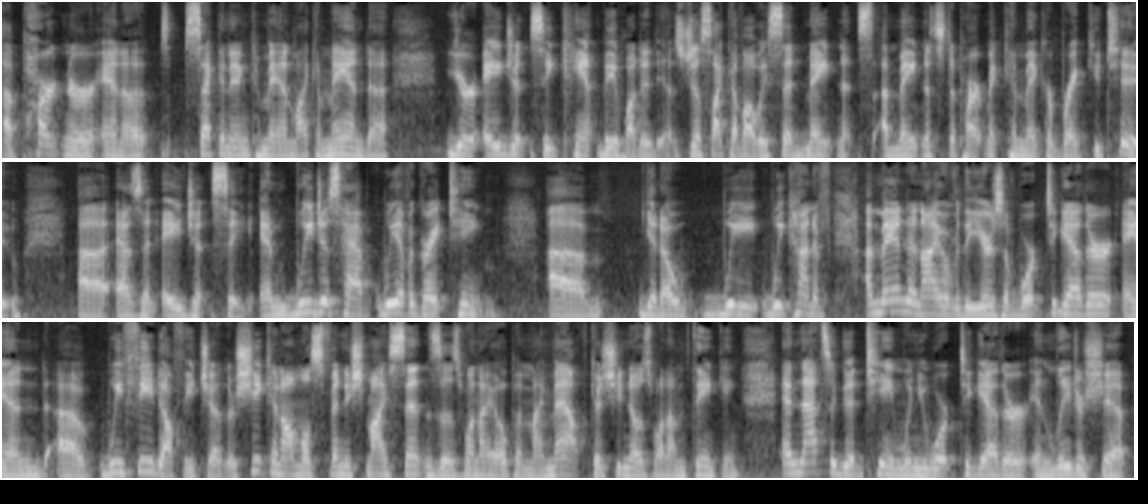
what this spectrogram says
a partner and a second in command like Amanda, your agency can't be what it is. Just like I've always said, maintenance. A maintenance department can make or break you too, uh, as an agency. And we just have we have a great team. Um, you know, we we kind of Amanda and I over the years have worked together, and uh, we feed off each other. She can almost finish my sentences when I open my mouth because she knows what I'm thinking, and that's a good team when you work together in leadership.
